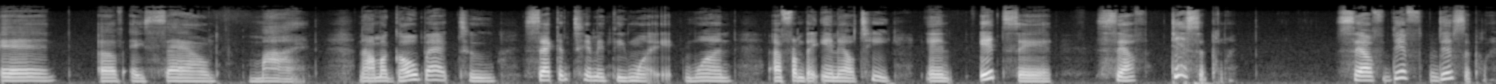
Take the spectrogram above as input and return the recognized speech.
and of a sound mind. Now I'm going to go back to 2 Timothy 1, 1 uh, from the NLT, and it said self discipline. Self discipline.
